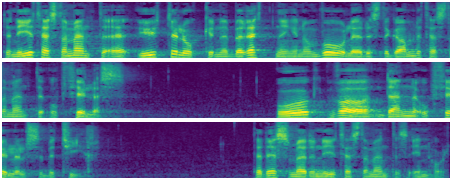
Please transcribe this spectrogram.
Det nye testamentet er utelukkende beretningen om hvorledes Det gamle testamentet oppfylles, og hva denne oppfyllelse betyr. Det er det som er Det nye testamentets innhold.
